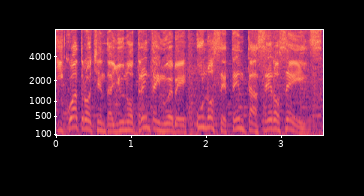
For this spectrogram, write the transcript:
y 481-39-1706.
